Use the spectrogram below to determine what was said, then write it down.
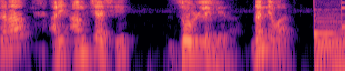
करा आणि आमच्याशी जोडलेले राहा. धन्यवाद.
